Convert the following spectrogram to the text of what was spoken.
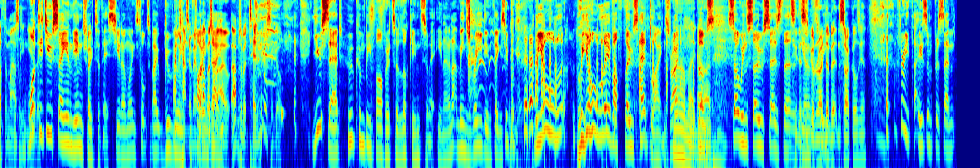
earth am I asking you What this? did you say in the intro to this? You know, when you talked about googling I googling can't to remember. find That was out, about that was about ten minutes ago. you said who can be bothered to look into it. You know, and that means reading things. Who can, we all we all live off those headlines, right? Oh, my um, God. So and so says that. See, this you is know, going round a bit in circles, yeah. three thousand percent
